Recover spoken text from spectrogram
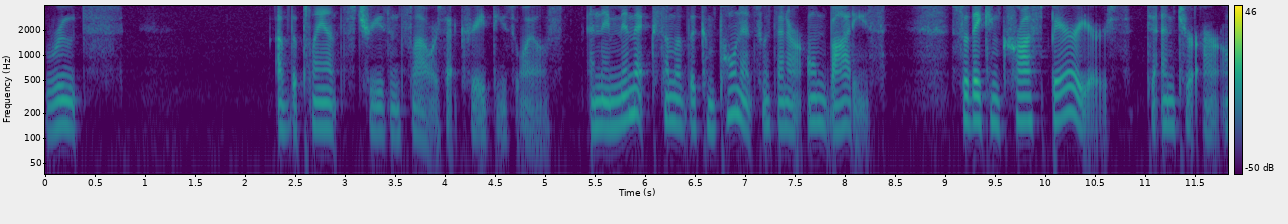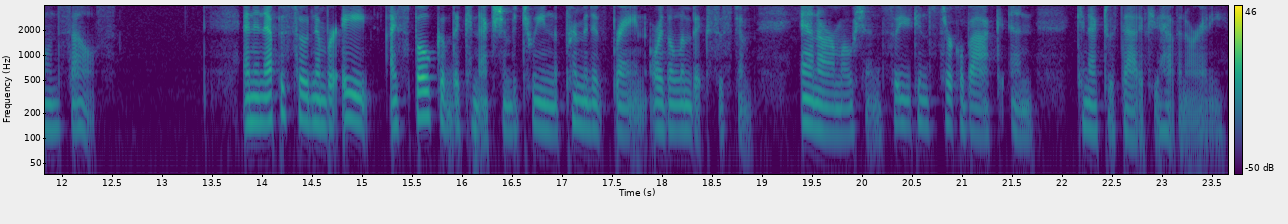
roots of the plants, trees, and flowers that create these oils. And they mimic some of the components within our own bodies so they can cross barriers to enter our own cells. And in episode number eight, I spoke of the connection between the primitive brain or the limbic system and our emotions. So you can circle back and connect with that if you haven't already.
